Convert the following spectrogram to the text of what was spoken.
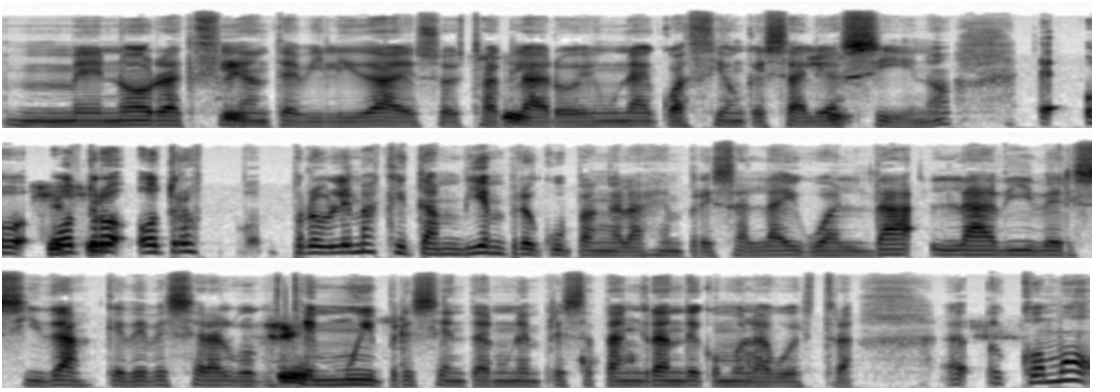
menor accidentabilidad, eso está claro, es una ecuación que sale así, ¿no? Eh, otros problemas que también preocupan a las empresas, la igualdad, la diversidad, que debe ser algo que esté muy presente en una empresa tan grande como la vuestra. Eh, ¿Cómo,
